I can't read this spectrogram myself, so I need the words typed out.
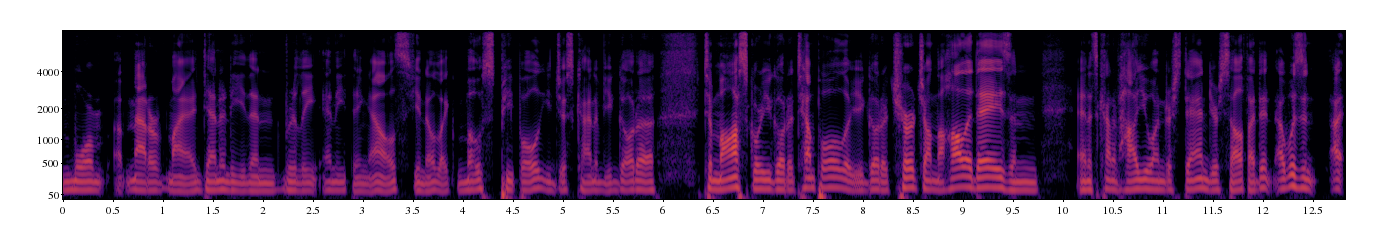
more a matter of my identity than really anything else. You know, like most people, you just kind of you go to to mosque or you go to temple or you go to church on the holidays, and and it's kind of how you understand yourself. I didn't, I wasn't I,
